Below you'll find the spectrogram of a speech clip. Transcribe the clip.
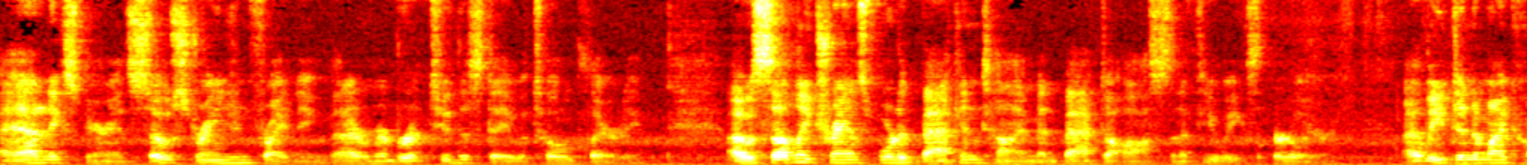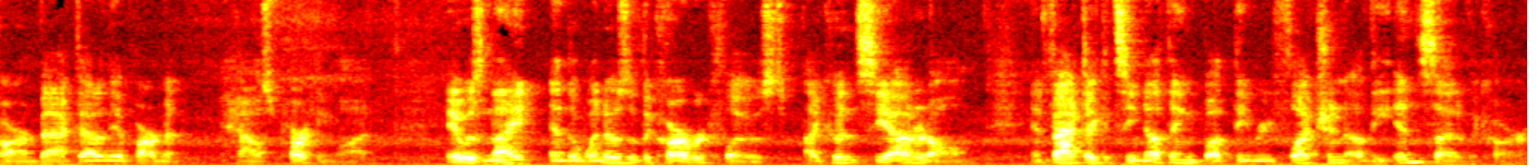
I had an experience so strange and frightening that I remember it to this day with total clarity. I was suddenly transported back in time and back to Austin a few weeks earlier. I leaped into my car and backed out of the apartment house parking lot. It was night and the windows of the car were closed. I couldn't see out at all. In fact, I could see nothing but the reflection of the inside of the car.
